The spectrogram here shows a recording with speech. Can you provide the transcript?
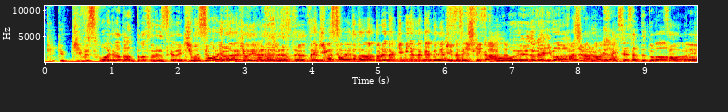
結局ギブスホワイトがなんとかするんですかねギブスホワイトは基本的になるんですギブスホワイトとどれだけみんな仲良くできるか選手権がそういうのが今始まるわけだ。開催されてんのか。そうだね。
